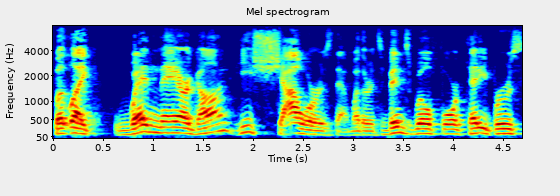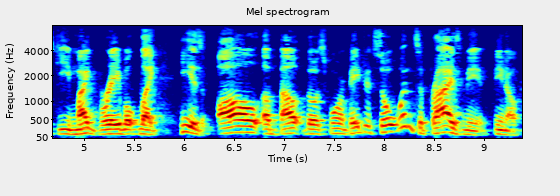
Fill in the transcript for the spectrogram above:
But like, when they are gone, he showers them, whether it's Vince Wilfork, Teddy Bruschi, Mike Vrabel, like, he is all about those former Patriots. So it wouldn't surprise me if, you know,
